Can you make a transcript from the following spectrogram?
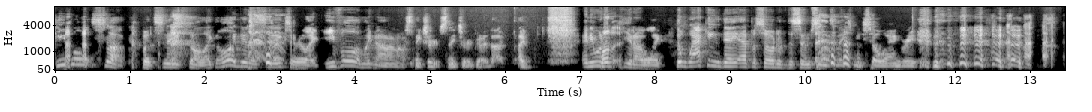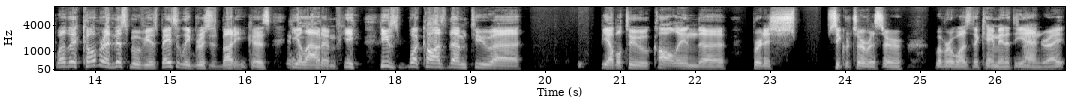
People suck, but snakes don't. Like the I did that snakes are like evil. I'm like, no, no, no. Snakes are snakes are good. I, I anyone, Well, you know, like the Whacking Day episode of The Simpsons makes me so angry. Well, the Cobra in this movie is basically Bruce's buddy because he allowed him. He he's what caused them to uh, be able to call in the British Secret Service or whoever it was that came in at the end, right?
